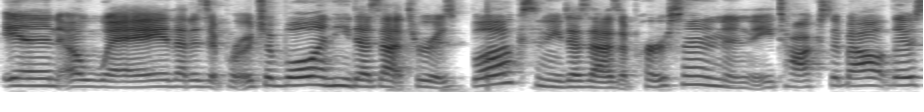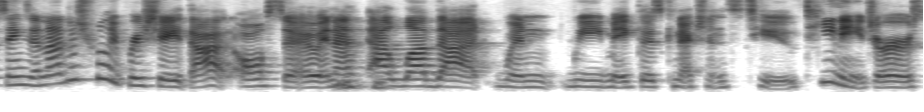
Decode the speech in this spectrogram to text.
in a way that is approachable. And he does that through his books and he does that as a person and he talks about those things. And I just really appreciate that also. And mm-hmm. I, I love that when we make those connections to teenagers.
